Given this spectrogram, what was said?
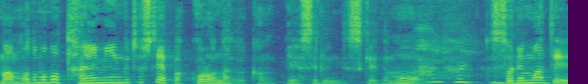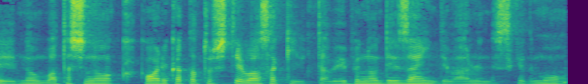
まあ、もともとタイミングとしてやっぱコロナが関係するんですけれども、はいはいはい、それまでの私の関わり方としては、さっき言ったウェブのデザインではあるんですけども、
